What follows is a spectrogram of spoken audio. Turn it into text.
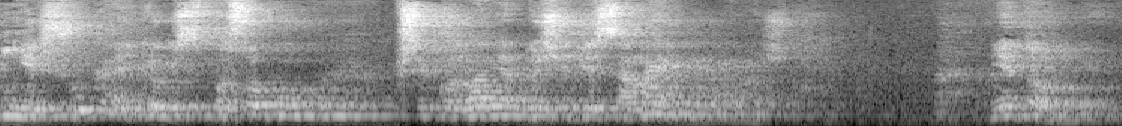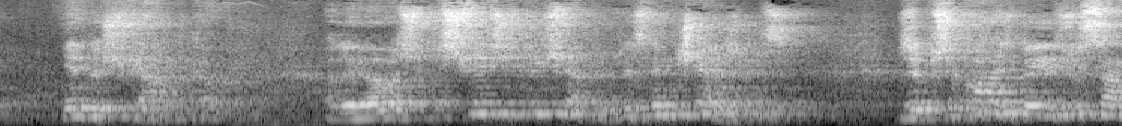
i nie szuka jakiegoś sposobu przekonania do siebie samego właśnie. Nie do mnie, nie do świadka, ale właśnie świeci tym światłem, to jest ten księżyc. Żeby przekonać do Jezusa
